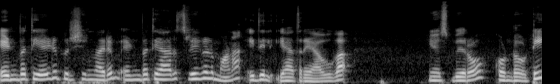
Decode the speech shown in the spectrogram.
എൺപത്തിയേഴ് പുരുഷന്മാരും എൺപത്തിയാറ് സ്ത്രീകളുമാണ് ഇതിൽ യാത്രയാവുക. ന്യൂസ് ബ്യൂറോ കൊണ്ടോട്ടി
